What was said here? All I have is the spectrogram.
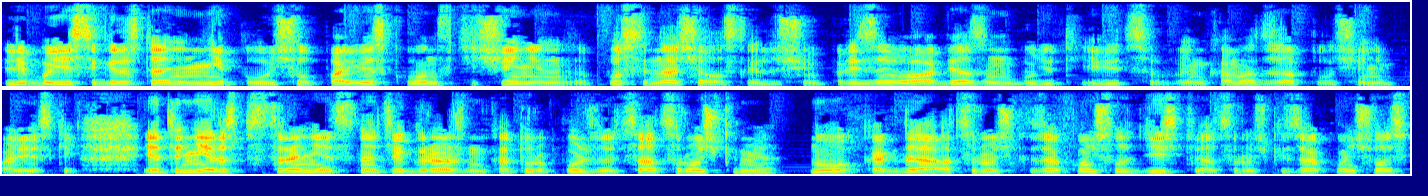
либо если гражданин не получил повестку, он в течение, после начала следующего призыва обязан будет явиться в военкомат за получением повестки. Это не распространяется на тех граждан, которые пользуются отсрочками, но когда отсрочка закончилась, действие отсрочки закончилось,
